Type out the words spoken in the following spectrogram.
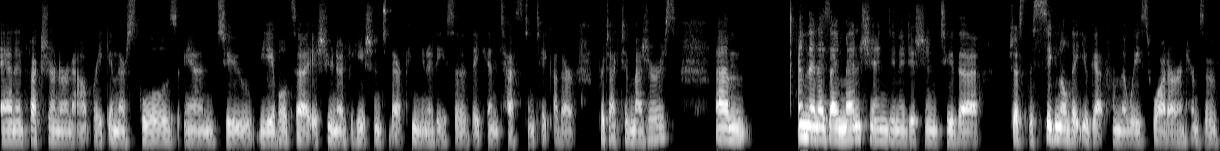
an infection or an outbreak in their schools and to be able to issue notification to their community so that they can test and take other protective measures. Um, and then, as I mentioned, in addition to the just the signal that you get from the wastewater in terms of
